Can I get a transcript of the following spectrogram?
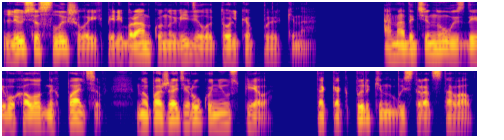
Люся слышала их перебранку, но видела только Пыркина. Она дотянулась до его холодных пальцев, но пожать руку не успела, так как Пыркин быстро отставал.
